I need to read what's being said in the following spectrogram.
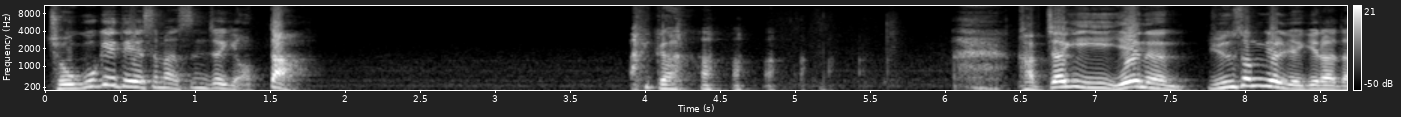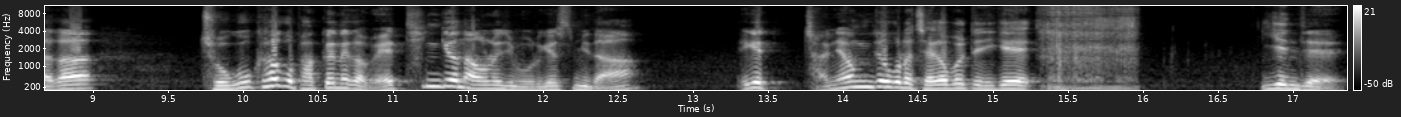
조국에 대해서만 쓴 적이 없다. 그러니까 갑자기 얘는 윤석열 얘기를 하다가 조국하고 박근혜가 왜 튕겨 나오는지 모르겠습니다. 이게 전형적으로 제가 볼 땐 이게 이게 이제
